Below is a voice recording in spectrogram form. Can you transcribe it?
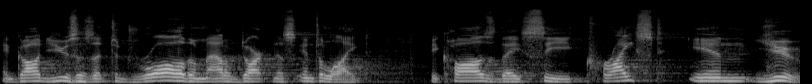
and God uses it to draw them out of darkness into light because they see Christ in you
